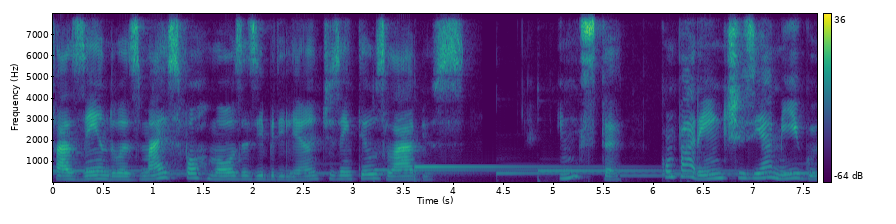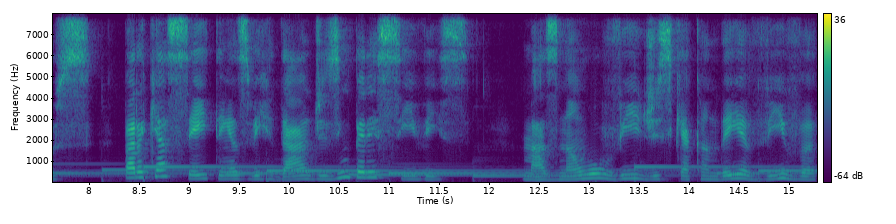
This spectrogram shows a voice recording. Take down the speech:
fazendo-as mais formosas e brilhantes em teus lábios. Insta com parentes e amigos para que aceitem as verdades imperecíveis, mas não ouvides que a candeia viva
